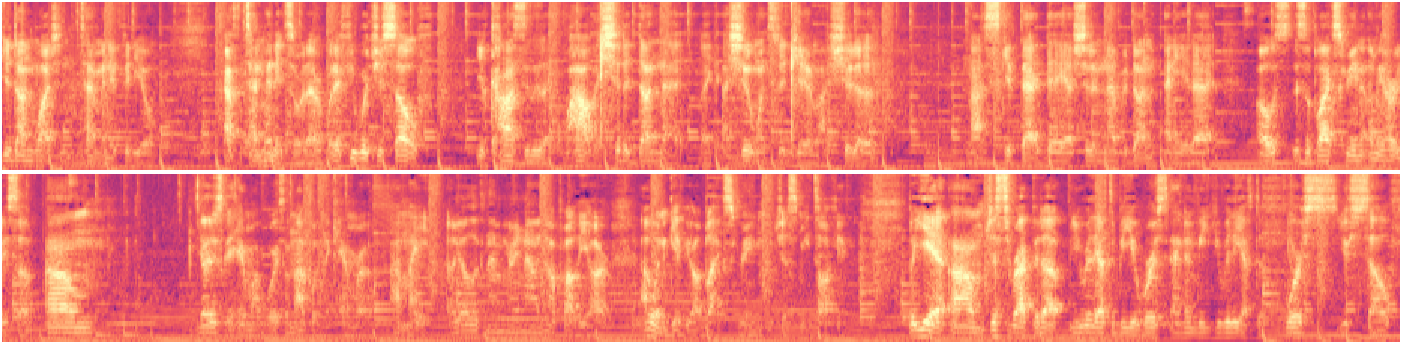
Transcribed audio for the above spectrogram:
you're done watching the 10 minute video after 10 minutes or whatever. But if you're with yourself, you're constantly like, wow, I should have done that. Like I should have went to the gym. I should have not skipped that day. I should have never done any of that. Oh, it's, it's, a black screen. Let me hurry this up. Um, y'all just gonna hear my voice. I'm not putting the camera up. I might. Are y'all looking at me right now? Y'all probably are. I wouldn't give y'all a black screen just me talking. But yeah, um, just to wrap it up, you really have to be your worst enemy. You really have to force yourself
